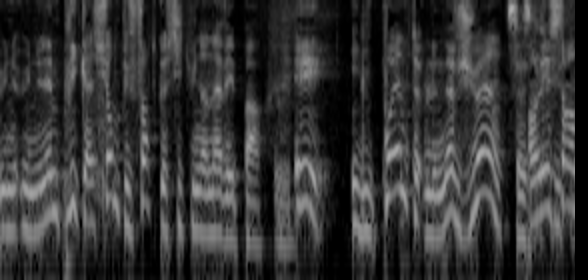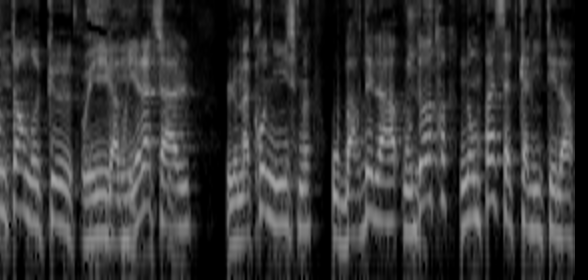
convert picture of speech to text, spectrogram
une, implication plus forte que si tu n'en avais pas. Et il pointe le 9 juin en laissant entendre que Gabriel Attal, le macronisme, ou Bardella, ou d'autres n'ont pas cette qualité-là.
